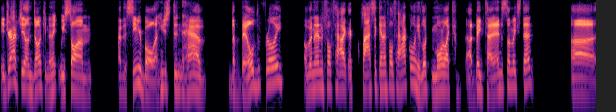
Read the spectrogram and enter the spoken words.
You draft Jaelyn Duncan. I think we saw him at the Senior Bowl, and he just didn't have the build really of an NFL tackle, a classic NFL tackle. He looked more like a big tight end to some extent. Uh,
